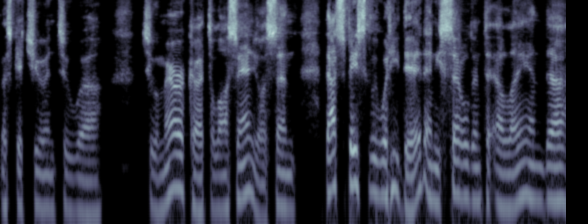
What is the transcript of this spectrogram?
let's get you into, uh, to America, to Los Angeles. And that's basically what he did. And he settled into LA. And, uh,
